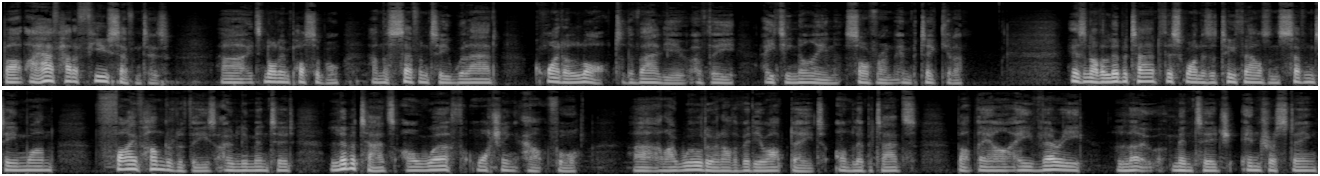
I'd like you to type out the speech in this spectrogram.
but I have had a few 70s. Uh, it's not impossible, and the 70 will add quite a lot to the value of the 89 Sovereign in particular. Here's another Libertad. This one is a 2017 one. 500 of these only minted. Libertads are worth watching out for. Uh, and I will do another video update on Libertads, but they are a very low mintage, interesting,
